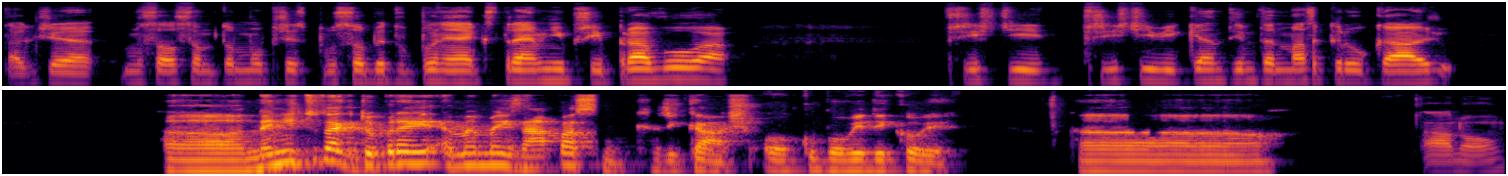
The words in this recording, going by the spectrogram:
takže musel jsem tomu přizpůsobit úplně extrémní přípravu a příští, příští víkend jim ten masakr ukážu. Uh, není to tak dobrý MMA zápasník, říkáš o Kubovi Dikovi. Uh, ano.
